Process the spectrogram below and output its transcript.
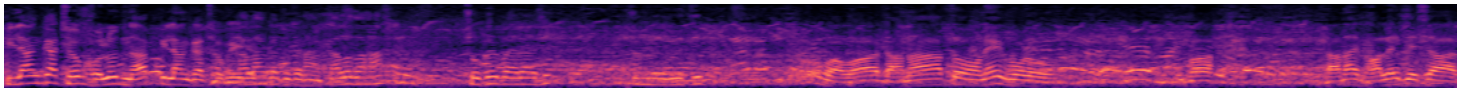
পিলাঙ্কা চোখ হলুদ না পিলাঙ্কা চোখ এই কালাঙ্কা চোখের হ্যাঁ কালো দানা চোখের পায়রা আছে প্রচণ্ড এগ্রেসিভ ও বাবা ডানা তো অনেক বড়। বাহ ডানায় ভালোই প্রেশার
